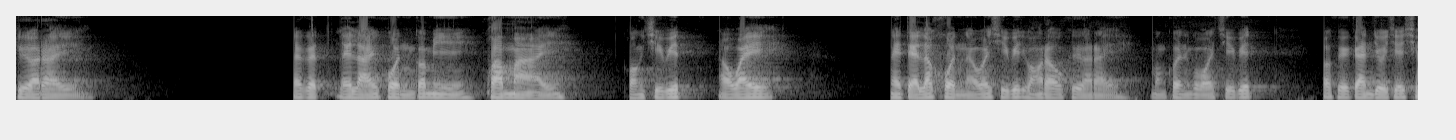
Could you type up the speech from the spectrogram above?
คืออะไร ถ้าเกิดหลาย ๆ คนก็มีความหมายของชีวิตเอาไว้ ในแต่ละคนเอาไว้ชีวิตของเราคืออะไร บางคนก็บอกชีวิต ก็คือการอยู่เฉ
